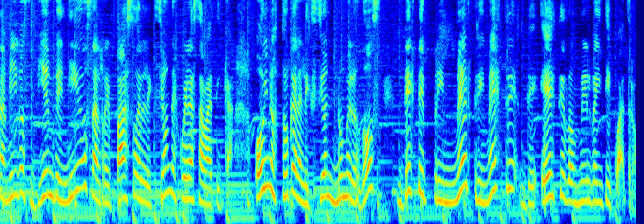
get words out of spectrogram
Amigos, bienvenidos al repaso de la lección de Escuela Sabática. Hoy nos toca la lección número 2 de este primer trimestre de este 2024.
